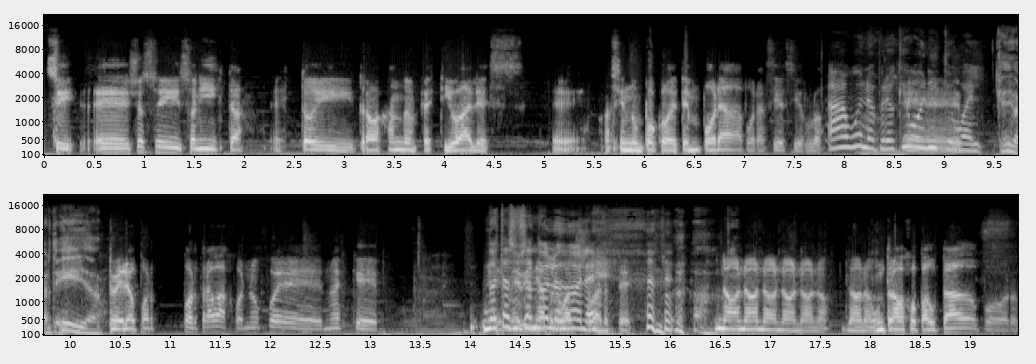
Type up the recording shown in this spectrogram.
Sí, eh, yo soy sonidista. Estoy trabajando en festivales, eh, haciendo un poco de temporada, por así decirlo. Ah, bueno, pero qué bonito Eh, igual. Qué divertido. Pero por, por trabajo, no fue, no es que No Eh, estás vine usando a los dólares. No, no, no, no, no, no, no, no. Un trabajo pautado por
